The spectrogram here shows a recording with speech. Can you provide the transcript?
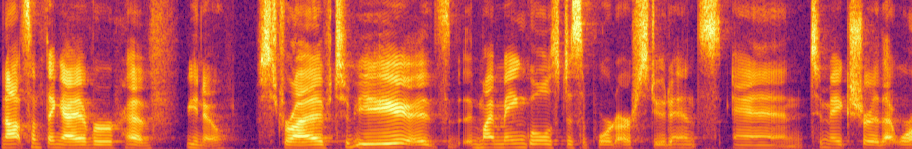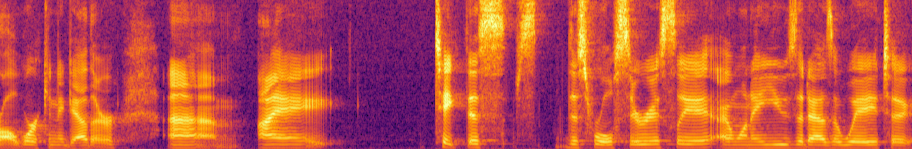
not something I ever have you know strived to be. It's my main goal is to support our students and to make sure that we're all working together. Um, I take this this role seriously. I want to use it as a way to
